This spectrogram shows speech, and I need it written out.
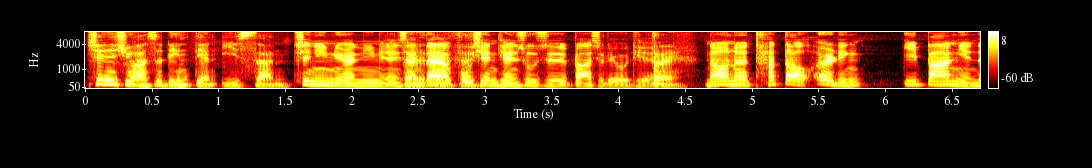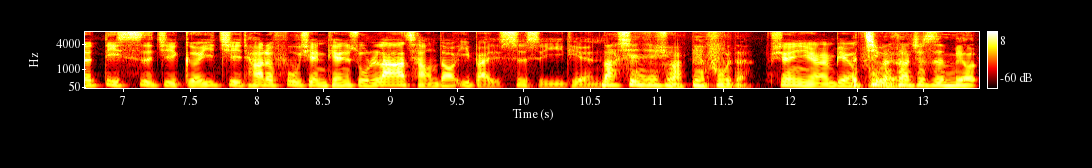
现金循环是零点一三，现金循环零点一三，但是付现天数是八十六天。对，然后呢，它到二零一八年的第四季，隔一季，它的付现天数拉长到一百四十一天。那现金循环变负的，现金循环变负，基本上就是没有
